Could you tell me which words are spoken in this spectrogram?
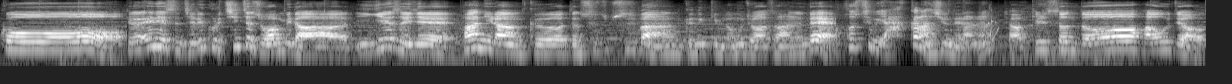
코, 제가 애니에서는 제리코를 진짜 좋아합니다. 여기에서 이제 반이랑 그 어떤 수줍, 수줍한 그 느낌 너무 좋아서 하는데, 코스튬이 약간 아쉬운데 나는? 자, 길선더, 하우저,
